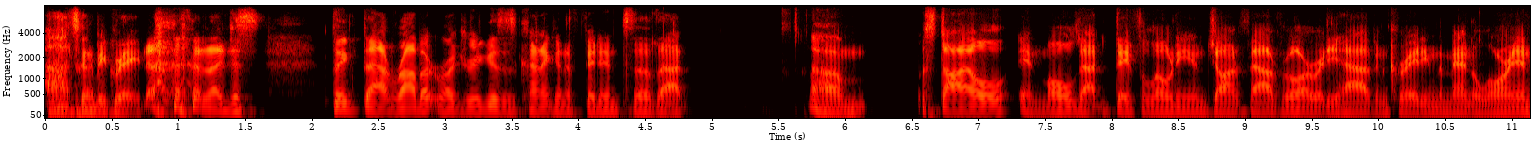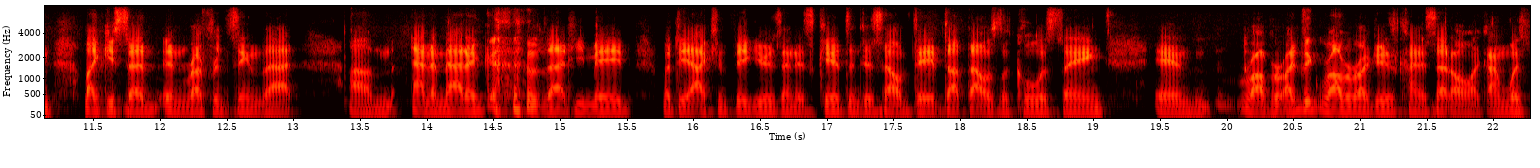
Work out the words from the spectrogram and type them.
uh, it's going to be great. and I just think that Robert Rodriguez is kind of going to fit into that um, style and mold that Dave Filoni and Jon Favreau already have in creating the Mandalorian. Like you said, in referencing that um, animatic that he made with the action figures and his kids, and just how Dave thought that was the coolest thing. And Robert, I think Robert Rodriguez kind of said, "Oh, like I'm with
